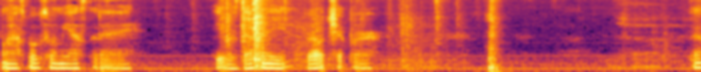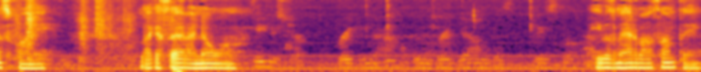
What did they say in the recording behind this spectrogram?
when I spoke to him yesterday, he was definitely real chipper. That's funny. Like I said, I know him. He was mad about something.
